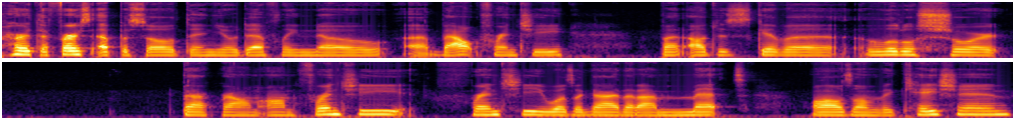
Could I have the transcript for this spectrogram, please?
heard the first episode, then you'll definitely know about Frenchie. But I'll just give a, a little short background on Frenchie. Frenchie was a guy that I met while I was on vacation,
